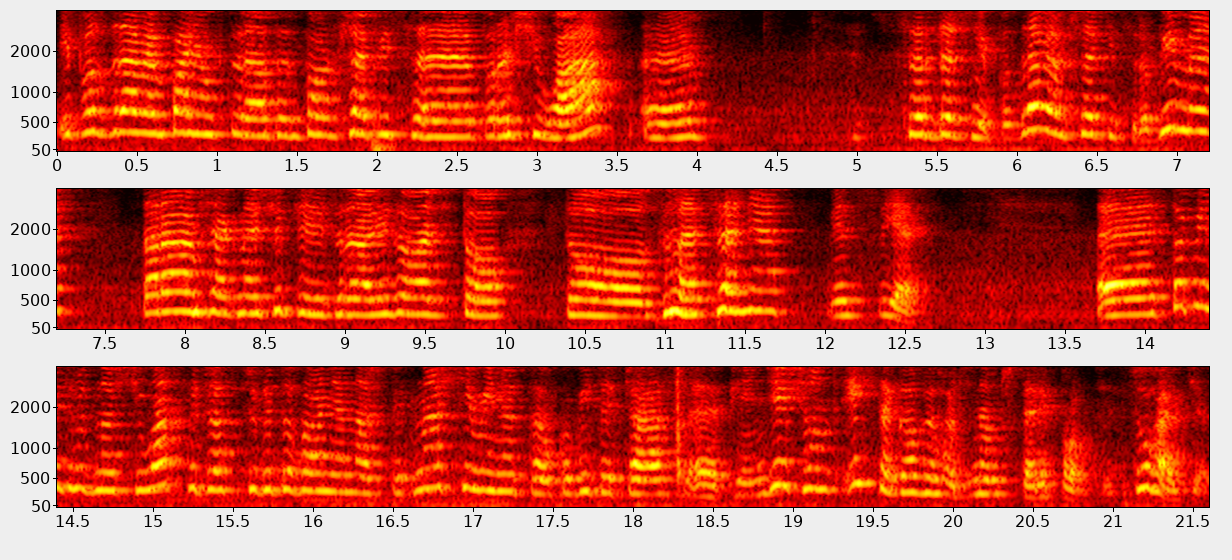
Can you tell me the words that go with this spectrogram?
i pozdrawiam Panią, która ten przepis e, prosiła. E, serdecznie pozdrawiam, przepis robimy. Starałam się jak najszybciej zrealizować to, to zlecenie, więc jest. E, stopień trudności łatwy, czas przygotowania nasz 15 minut, całkowity czas e, 50 i z tego wychodzi nam 4 porcje. Słuchajcie,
